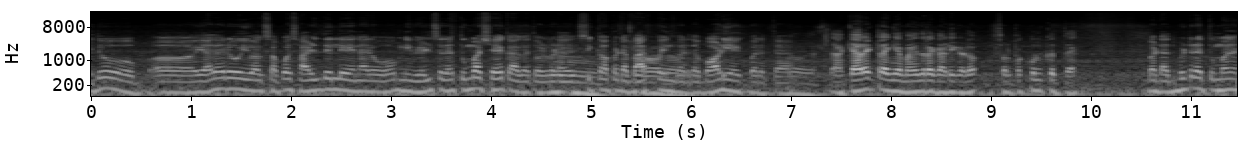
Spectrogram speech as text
ಇದು ಯಾವ್ದಾದ್ರು ಇವಾಗ ಸಪೋಸ್ ಹಳ್ದಿಲ್ಲಿ ಏನಾದ್ರು ಹೋಗಿ ನೀವು ಇಳಿಸಿದ್ರೆ ತುಂಬಾ ಶೇಕ್ ಆಗುತ್ತೆ ಒಳಗಡೆ. ಸಿಕ್ಕಾಪಟ್ಟೆ ಬ್ಯಾಕ್ ಪೈನ್ ಬರುತ್ತೆ ಬಾಡಿ ಹೇಗ್ ಬರುತ್ತೆ. ಆ ಕ್ಯಾರೆಕ್ಟರ್ ಹಂಗೆ ಮಹೇಂದ್ರ ಗಾಡಿಗಳು ಸ್ವಲ್ಪ ಕುಲ್ಕುತ್ತೆ. ಬಟ್ ಅದ್ ಬಿಟ್ರೆ ತುಂಬಾನೇ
